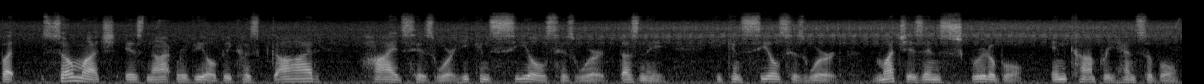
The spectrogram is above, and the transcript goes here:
But so much is not revealed because God hides His Word. He conceals His Word, doesn't He? He conceals His Word. Much is inscrutable, incomprehensible,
